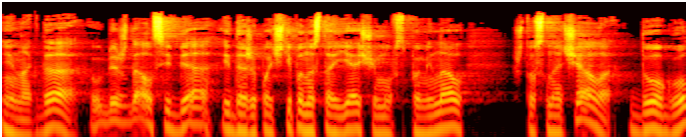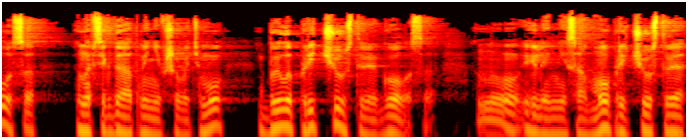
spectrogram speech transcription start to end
Иногда убеждал себя и даже почти по-настоящему вспоминал, что сначала, до голоса, навсегда отменившего тьму, было предчувствие голоса. Ну, или не само предчувствие,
